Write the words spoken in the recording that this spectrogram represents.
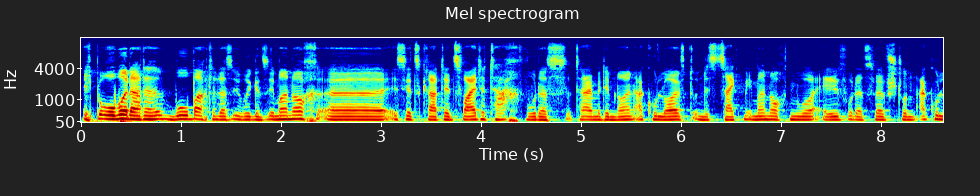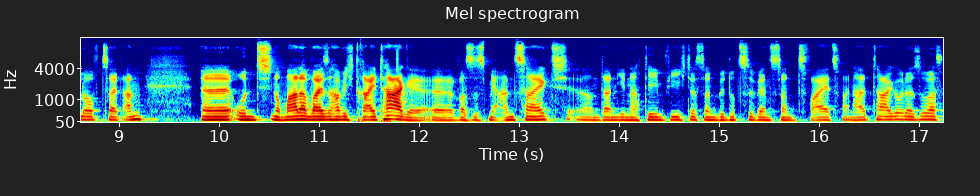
Ich beobachte, beobachte das übrigens immer noch. Äh, ist jetzt gerade der zweite Tag, wo das Teil mit dem neuen Akku läuft und es zeigt mir immer noch nur elf oder zwölf Stunden Akkulaufzeit an. Äh, und normalerweise habe ich drei Tage, äh, was es mir anzeigt. Und dann je nachdem, wie ich das dann benutze, wenn es dann zwei, zweieinhalb Tage oder sowas.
